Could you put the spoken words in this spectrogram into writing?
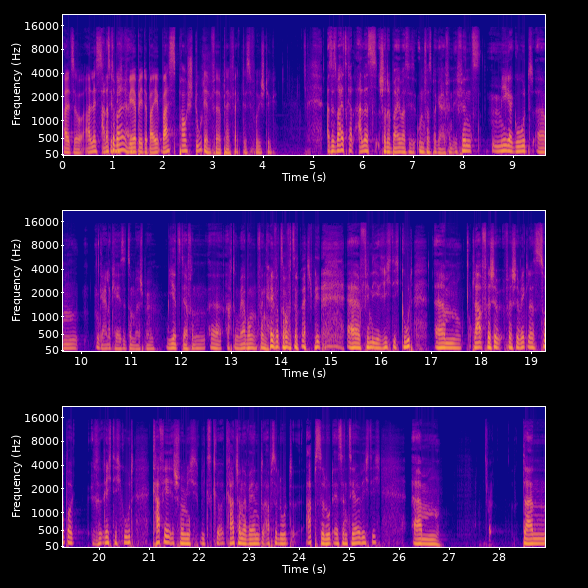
Also alles, Alles ziemlich dabei, ja. querbeet dabei. Was brauchst du denn für ein perfektes Frühstück? Also es war jetzt gerade alles schon dabei, was ich unfassbar geil finde. Ich finde es mega gut. Ähm, ein geiler Käse zum Beispiel. Wie jetzt der von, äh, Achtung, Werbung von Geiferzofe zum Beispiel. Äh, finde ich richtig gut. Ähm, klar, frische, frische Weckler, super, richtig gut. Kaffee ist für mich, wie gerade schon erwähnt, absolut, absolut essentiell wichtig. Ähm, Dann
